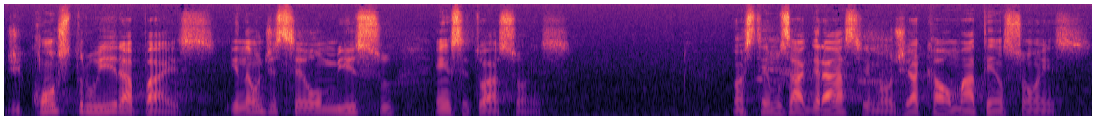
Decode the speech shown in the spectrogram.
de construir a paz e não de ser omisso em situações. Nós temos a graça, irmãos, de acalmar tensões,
